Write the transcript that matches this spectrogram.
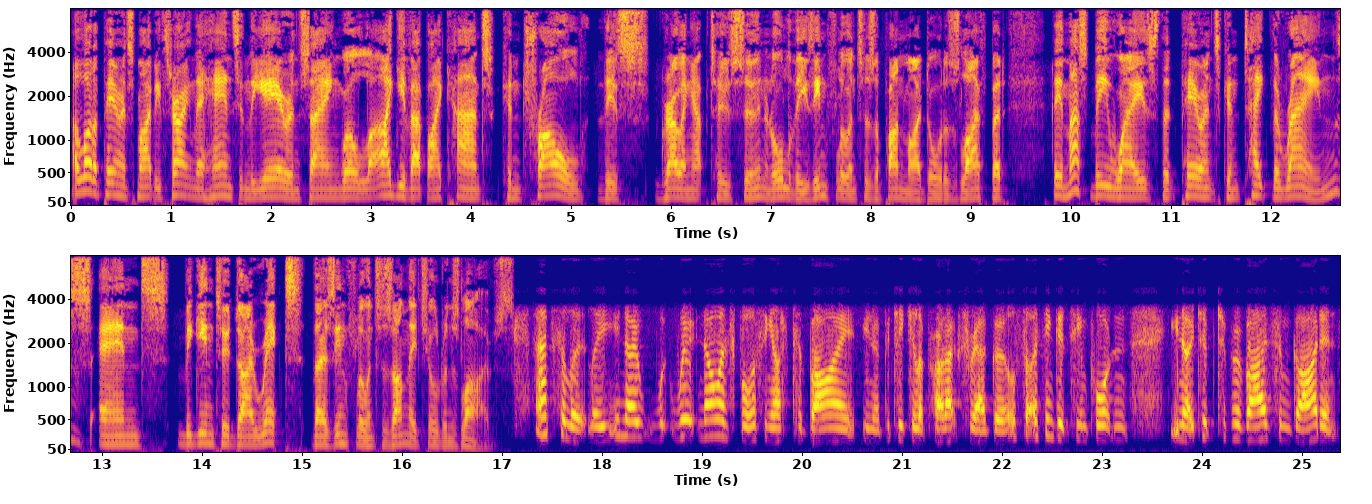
A lot of parents might be throwing their hands in the air and saying, well, I give up. I can't control this growing up too soon and all of these influences upon my daughter's life. But there must be ways that parents can take the reins and begin to direct those influences on their children's lives. Absolutely. You know, no one's forcing us to buy, you know, particular products for our girls. So I think it's important, you know, to, to provide some guidance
